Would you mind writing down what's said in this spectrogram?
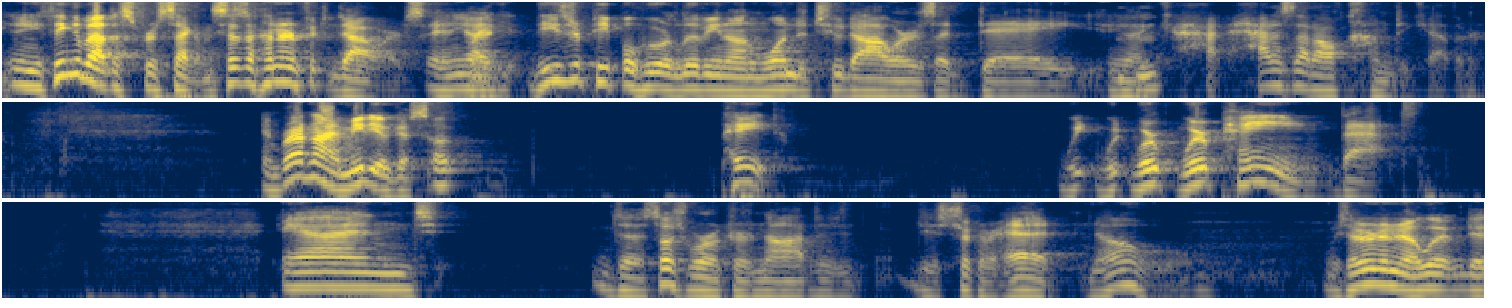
And you think about this for a second. It says $150. And you're like, these are people who are living on one to two dollars a day. You're like, how, how does that all come together? And Brad and I immediately go, oh, paid. We, we, we're, we're paying that. And the social worker nodded, just shook her head. No. We said, no, no, no. We,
